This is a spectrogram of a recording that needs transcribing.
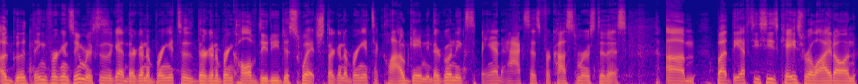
a good thing for consumers because again, they're going to bring it to, they're going to bring Call of Duty to Switch, they're going to bring it to cloud gaming, they're going to expand access for customers to this. Um, but the FTC's case relied on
